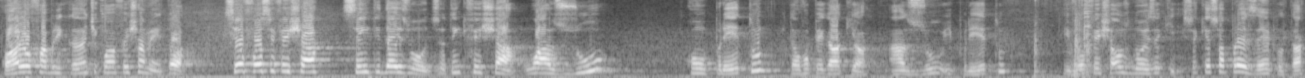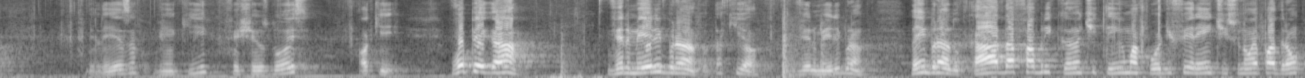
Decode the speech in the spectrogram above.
qual é o fabricante e qual é o fechamento. Ó, se eu fosse fechar 110 volts, eu tenho que fechar o azul com o preto. Então vou pegar aqui, ó, azul e preto e vou fechar os dois aqui. Isso aqui é só para exemplo, tá? Beleza? Vem aqui, fechei os dois. OK. Vou pegar vermelho e branco. Tá aqui, ó, vermelho e branco. Lembrando, cada fabricante tem uma cor diferente, isso não é padrão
